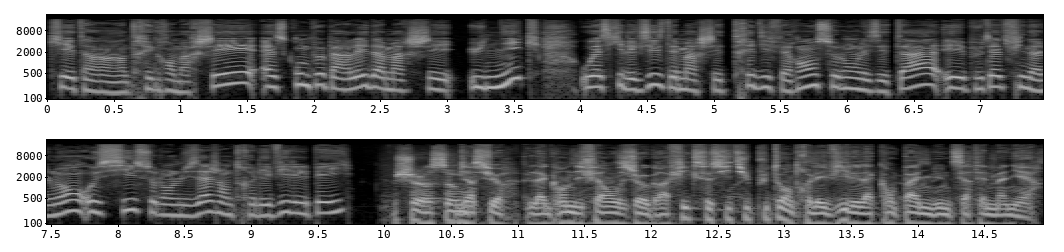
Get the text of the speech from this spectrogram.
qui est un très grand marché, est-ce qu'on peut parler d'un marché unique ou est-ce qu'il existe des marchés très différents selon les États et peut-être finalement aussi selon l'usage entre les villes et le pays? Bien sûr, la grande différence géographique se situe plutôt entre les villes et la campagne d'une certaine manière.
